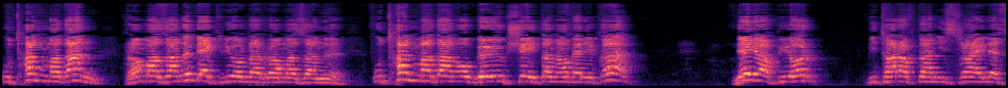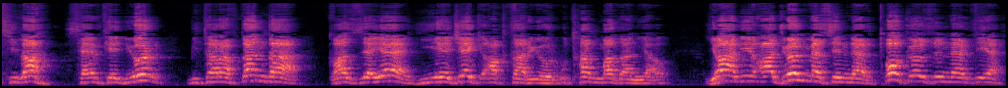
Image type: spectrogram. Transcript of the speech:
Utanmadan Ramazan'ı bekliyorlar Ramazan'ı. Utanmadan o büyük şeytan Amerika ne yapıyor? Bir taraftan İsrail'e silah sevk ediyor, bir taraftan da Gazze'ye yiyecek aktarıyor utanmadan ya. Yani aç ölmesinler, tok ölsünler diye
